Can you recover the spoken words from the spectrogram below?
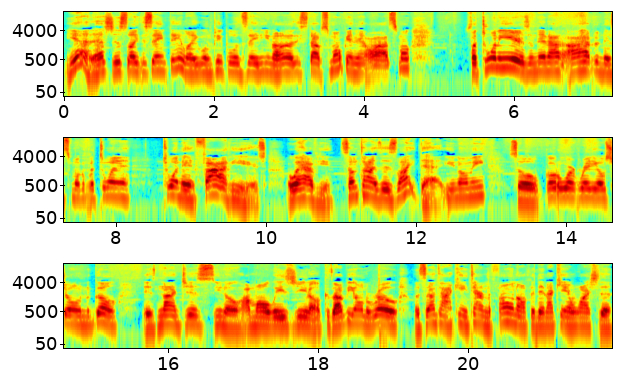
Yeah, that's just like the same thing. Like when people say, you know, oh, they stop smoking and oh, I smoke for 20 years and then I, I haven't been smoking for 20, 25 years or what have you. Sometimes it's like that, you know what I mean? So go to work radio show on the go is not just, you know, I'm always, you know, because I'll be on the road, but sometimes I can't turn the phone off and then I can't watch the,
